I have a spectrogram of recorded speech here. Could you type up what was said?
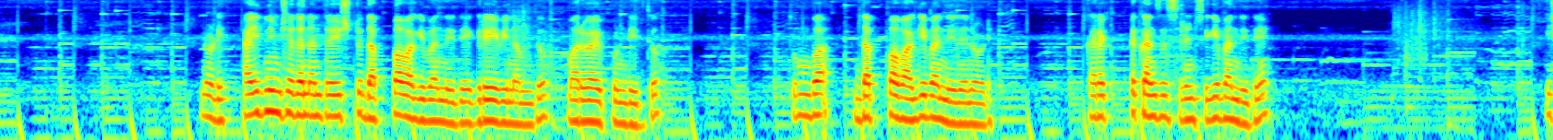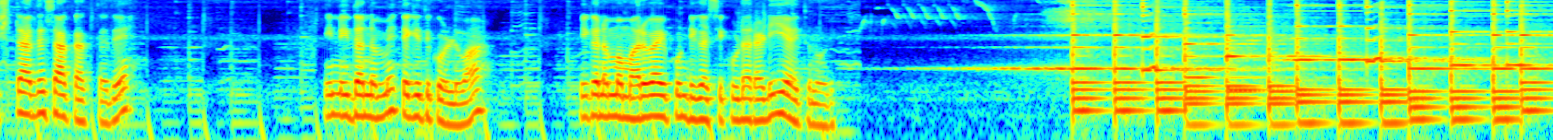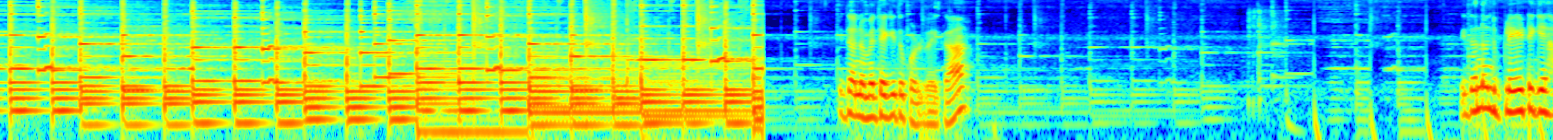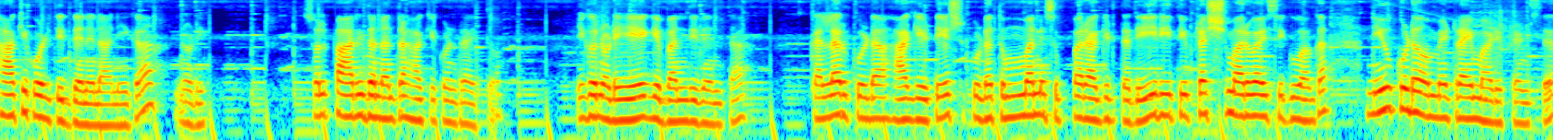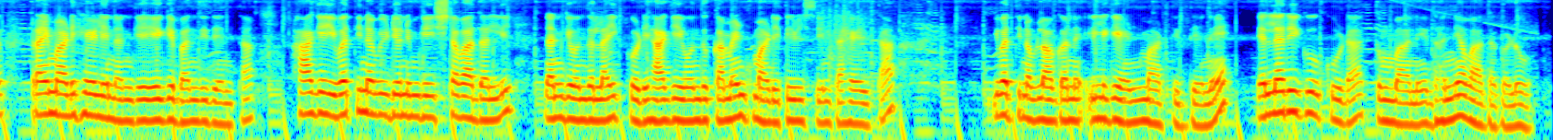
ನೋಡಿ, ಐದು ನಿಮಿಷದ ನಂತರ ಎಷ್ಟು ದಪ್ಪವಾಗಿ ಬಂದಿದೆ ಗ್ರೇವಿ ನಮ್ಮದು ಮರುವಾಯಿ ಪುಂಡಿದ್ದು. ತುಂಬ ದಪ್ಪವಾಗಿ ಬಂದಿದೆ ನೋಡಿ. ಕರೆಕ್ಟ್ ಕನ್ಸಿಸ್ಟೆನ್ಸಿಗೆ ಬಂದಿದೆ. ಇಷ್ಟಾದರೆ ಸಾಕಾಗ್ತದೆ. ಇನ್ನು ಇದನ್ನೊಮ್ಮೆ ತೆಗೆದುಕೊಳ್ಳುವ. ಈಗ ನಮ್ಮ ಮರುವಾಯಿ ಪುಂಡಿಗಸಿ ಕೂಡ ರೆಡಿ ಆಯಿತು ನೋಡಿ. ಇದನ್ನೊಮ್ಮೆ ತೆಗೆದುಕೊಳ್ಬೇಕಾ ಇದನ್ನೊಂದು ಪ್ಲೇಟಿಗೆ ಹಾಕಿಕೊಳ್ತಿದ್ದೇನೆ ನಾನೀಗ. ನೋಡಿ. ಸ್ವಲ್ಪ ಆರಿದ ನಂತರ ಹಾಕಿಕೊಂಡ್ರೆ ಆಯಿತು. ಈಗ ನೋಡಿ ಹೇಗೆ ಬಂದಿದೆ ಅಂತ. ಕಲರ್ ಕೂಡ ಹಾಗೆ ಟೇಸ್ಟ್ ಕೂಡ ತುಂಬಾ ಸೂಪರ್ ಆಗಿರ್ತದೆ. ಈ ರೀತಿ ಫ್ರೆಶ್ ಮರುವಾಯಿ ಸಿಗುವಾಗ ನೀವು ಕೂಡ ಒಮ್ಮೆ ಟ್ರೈ ಮಾಡಿ ಫ್ರೆಂಡ್ಸ್ ಟ್ರೈ ಮಾಡಿ ಹೇಳಿ ನನಗೆ ಹೇಗೆ ಬಂದಿದೆ ಅಂತ. ಹಾಗೆ ಇವತ್ತಿನ ವಿಡಿಯೋ ನಿಮಗೆ ಇಷ್ಟವಾದಲ್ಲಿ ನನಗೆ ಒಂದು ಲೈಕ್ ಕೊಡಿ, ಹಾಗೆ ಒಂದು ಕಮೆಂಟ್ ಮಾಡಿ ತಿಳಿಸಿ ಅಂತ ಹೇಳ್ತಾ ಇವತ್ತಿನ ವ್ಲಾಗನ್ನು ಇಲ್ಲಿಗೆ ಎಂಡ್ ಮಾಡ್ತಿದ್ದೇನೆ. ಎಲ್ಲರಿಗೂ ಕೂಡ ತುಂಬಾ ಧನ್ಯವಾದಗಳು.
